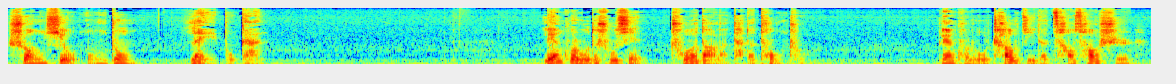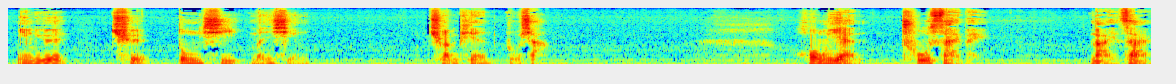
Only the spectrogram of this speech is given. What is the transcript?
双袖龙钟泪不干。连阔如的书信戳到了他的痛处。连阔如抄辑的曹操诗名曰《却东西门行》，全篇如下：鸿雁出塞北。乃在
